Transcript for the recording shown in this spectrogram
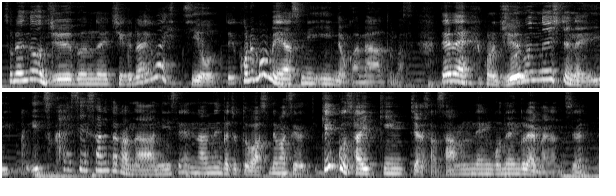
それの10分の1ぐらいは必要って、これも目安にいいのかなと思います。でね、この10分の1ってね、いいつ改正されたかな ?2000 何年かちょっと忘れますけど、結構最近っちゃさ、3年5年ぐらい前なんですよね。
